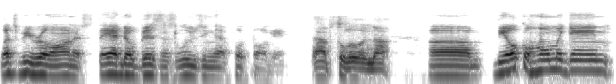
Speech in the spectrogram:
let's be real honest, they had no business losing that football game. Absolutely not. Um, the Oklahoma game,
